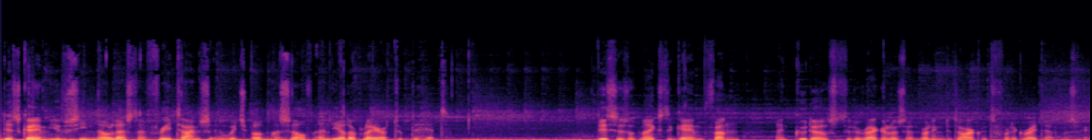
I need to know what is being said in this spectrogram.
this game you've seen no less than 3 times in which both myself and the other player took the hit. This is what makes the game fun and kudos to the regulars at Running the Target for the great atmosphere.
